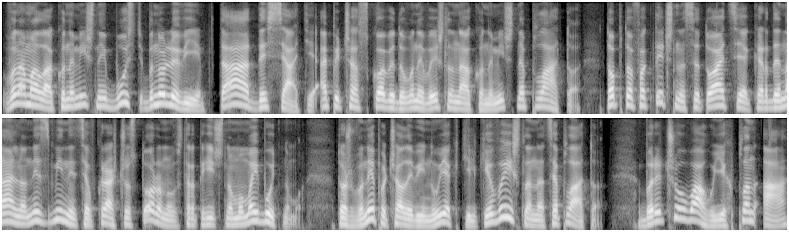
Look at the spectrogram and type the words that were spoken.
Вона мала економічний буст в нульові та десяті, а під час ковіду вони вийшли на економічне плато. Тобто, фактично, ситуація кардинально не зміниться в кращу сторону в стратегічному майбутньому. Тож вони почали війну, як тільки вийшли на це плато. Беречи увагу їх план А,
